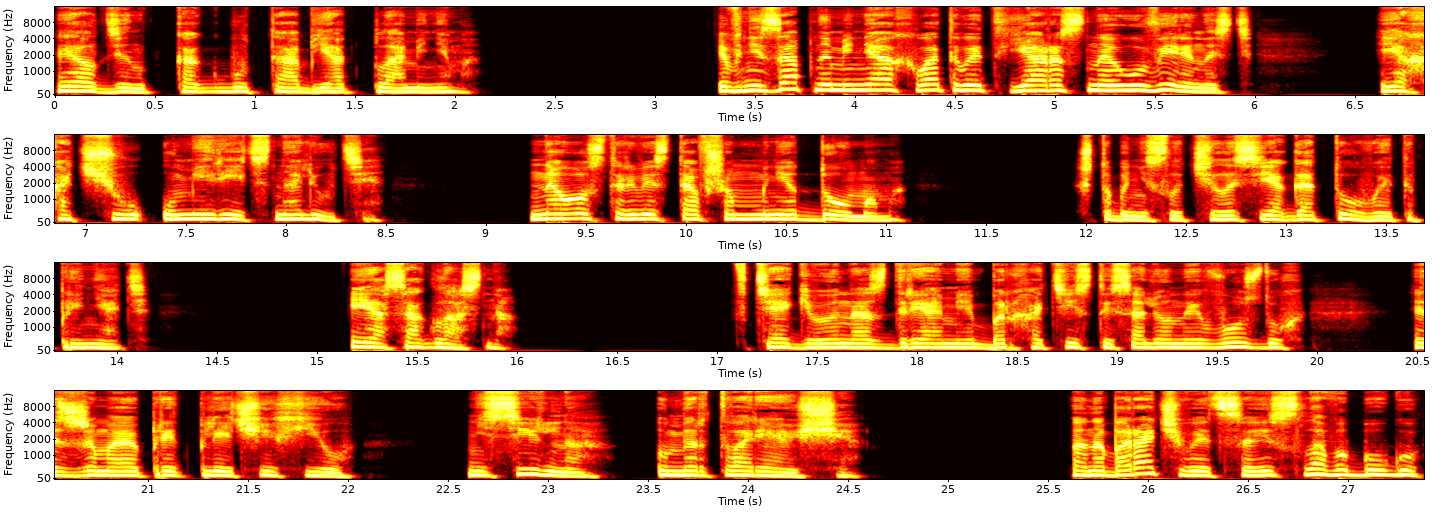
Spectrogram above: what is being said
Элдин как будто объят пламенем. Внезапно меня охватывает яростная уверенность. Я хочу умереть на люте. На острове, ставшем мне домом. Что бы ни случилось, я готова это принять. Я согласна. Втягиваю ноздрями бархатистый соленый воздух и сжимаю предплечье Хью. Не сильно, умиротворяюще. Он оборачивается и, слава богу,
